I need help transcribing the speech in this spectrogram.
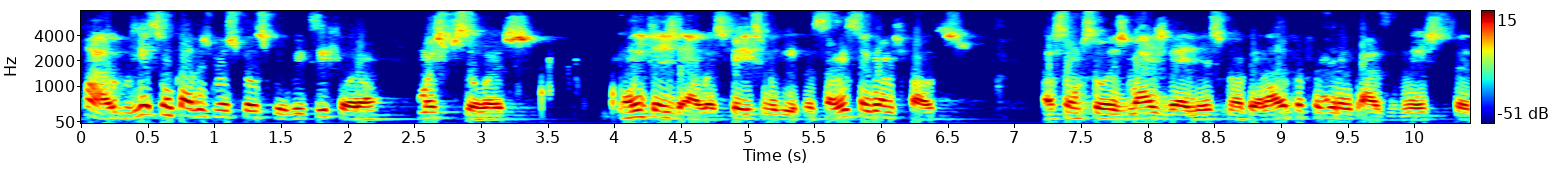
pá, via-se um bocado os meus pelos públicos e foram umas pessoas, muitas delas, para isto me são Instagrams falsos, ou são pessoas mais velhas que não têm nada para fazer em casa neste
